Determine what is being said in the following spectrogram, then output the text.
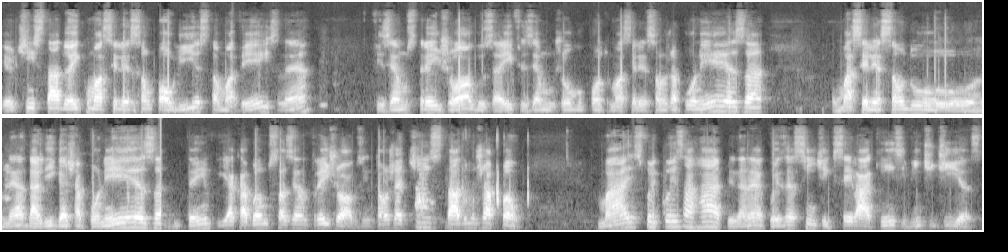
Eu tinha estado aí com uma seleção paulista uma vez, né? Fizemos três jogos aí, fizemos um jogo contra uma seleção japonesa, uma seleção do, né, da Liga Japonesa e acabamos fazendo três jogos. Então já tinha estado no Japão. Mas foi coisa rápida, né? Coisa assim de, sei lá, 15, 20 dias.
